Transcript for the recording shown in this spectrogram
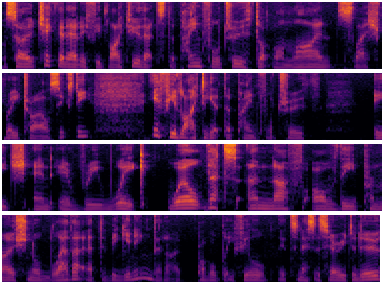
So check that out if you'd like to. That's the paynefultruth.online slash free trial 60 if you'd like to get the Payneful Truth each and every week. Well, that's enough of the promotional blather at the beginning that I probably feel it's necessary to do.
